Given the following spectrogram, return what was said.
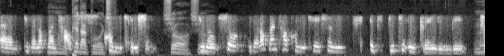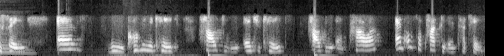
um, developmental mm, communication. Sure, sure. You know, so developmental communication it's deeply ingrained in me mm. to say, as we communicate, how do we educate, how do we empower, and also partly entertain.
